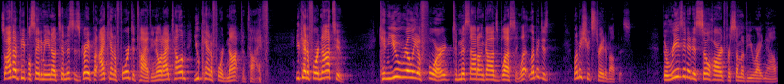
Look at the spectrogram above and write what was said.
So I've had people say to me, you know, Tim, this is great, but I can't afford to tithe. You know what I tell them? You can't afford not to tithe. You can't afford not to. Can you really afford to miss out on God's blessing? Let, let me just let me shoot straight about this. The reason it is so hard for some of you right now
